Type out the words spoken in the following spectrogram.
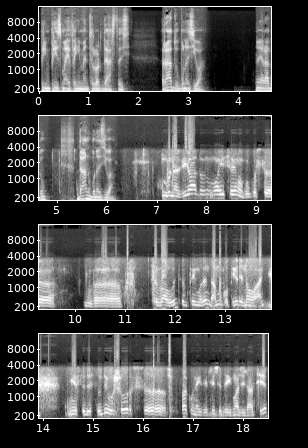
prin prisma evenimentelor de astăzi. Radu, bună ziua! Nu e Radu? Dan, bună ziua! Bună ziua, domnul Moise, mă bucur să vă să vă aud. În primul rând, am un copil de 9 ani. Este destul de ușor să fac un exercițiu de imaginație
